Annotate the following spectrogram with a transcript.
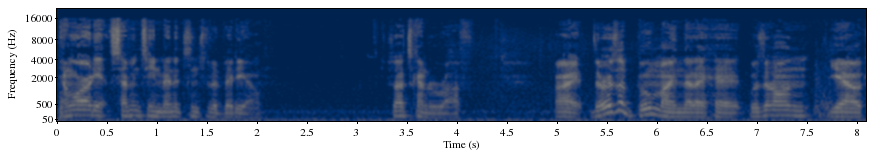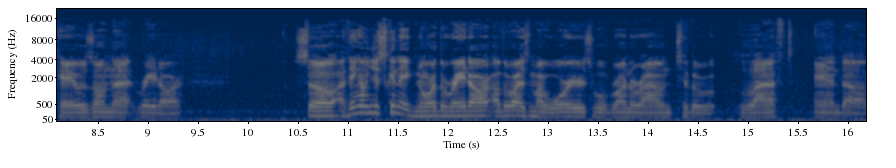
And we're already at 17 minutes into the video. So that's kind of rough. Alright, there is a boom mine that I hit. Was it on... Yeah, okay, it was on that radar. So, I think I'm just going to ignore the radar. Otherwise, my warriors will run around to the left and uh,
